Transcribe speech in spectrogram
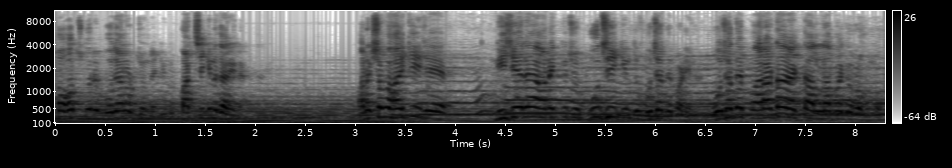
সহজ করে বোঝানোর জন্য, কিন্তু পারছি কিনা জানি না। অনেক সময় হয় কি যে নিজেরা অনেক কিছু বুঝি কিন্তু বোঝাতে পারি না। বোঝাতে পারাটাও একটা আল্লাহ পাকে রহমত।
